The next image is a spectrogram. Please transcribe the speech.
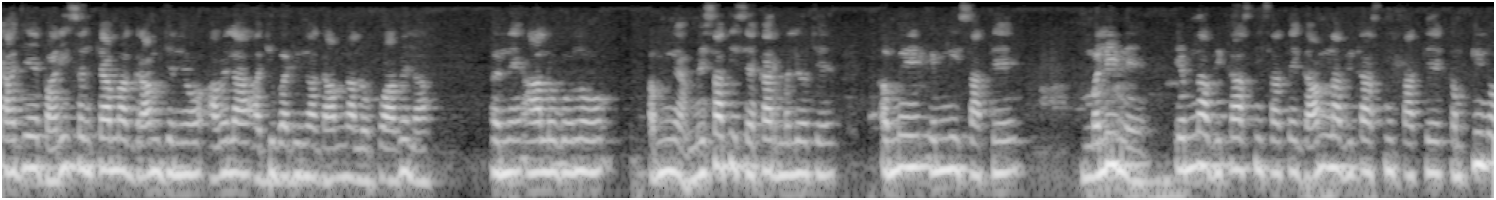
આજે ભારી સંખ્યામાં ગ્રામજનો આવેલા, આજુબાજુના ગામના લોકો આવેલા અને આ લોકોનો અમને હંમેશાથી સહકાર મળ્યો છે. અમે એમની સાથે મળીને એમના વિકાસની સાથે, ગામના વિકાસની સાથે, કંપનીનો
